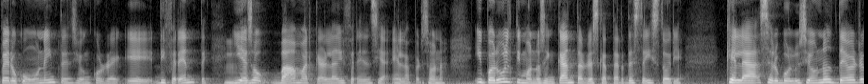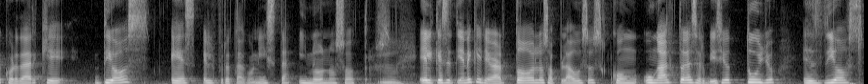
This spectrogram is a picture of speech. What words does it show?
pero con una intención eh, diferente. Y eso va a marcar la diferencia en la persona. Y por último, nos encanta rescatar de esta historia que la servolución nos debe recordar que Dios es el protagonista y no nosotros. Mm. El que se tiene que llevar todos los aplausos con un acto de servicio tuyo es Dios,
